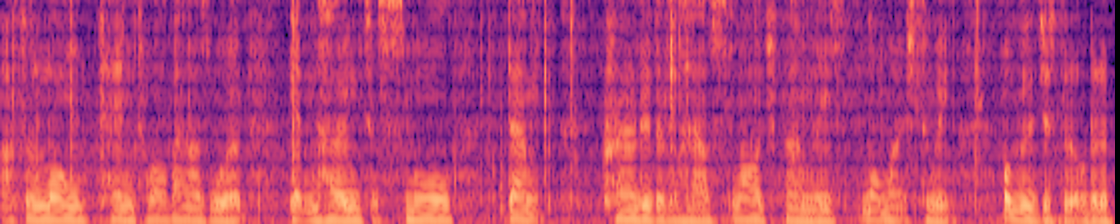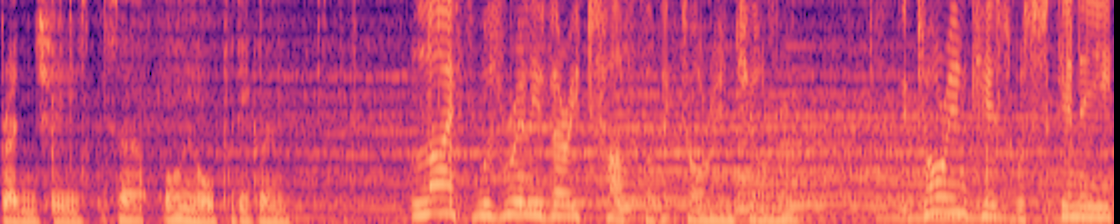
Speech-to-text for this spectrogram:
after a long 10, 12 hours work, getting home to a small, damp, crowded little house, large families, not much to eat. Probably just a little bit of bread and cheese. So, all in all, pretty grim. Life was really very tough for Victorian children. Victorian kids were skinny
